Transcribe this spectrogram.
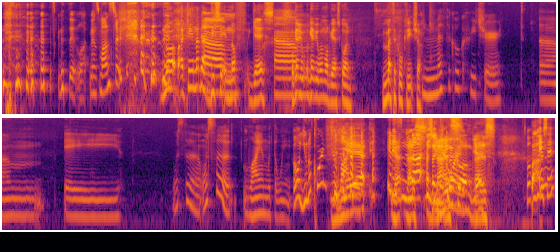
I was gonna say Loch Ness monster. No, but again, that'd be a decent Um, enough guess. we'll give you, we'll give you one more guess. Go on. Mythical creature. Mythical creature. Um, a. What's the what's the lion with the wing? Oh, unicorn. You're lying. Yeah, It Yeah, is not It's a a unicorn, yes. is- What But were you I- say?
